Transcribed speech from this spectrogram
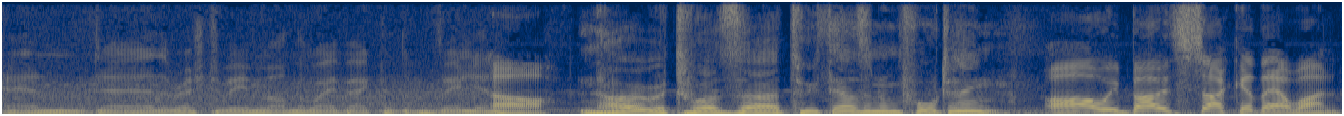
and uh, the rest of him on the way back to the pavilion. Oh. No, it was uh, 2014. Oh, we both suck at that one.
